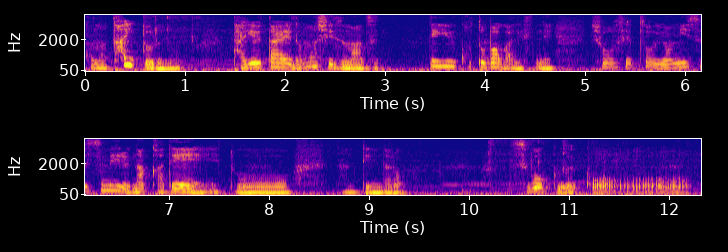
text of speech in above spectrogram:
このタイトルの「たゆたえども沈まず」っていう言葉がですね小説を読み進める中でえっと何て言うんだろう。すごくこう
